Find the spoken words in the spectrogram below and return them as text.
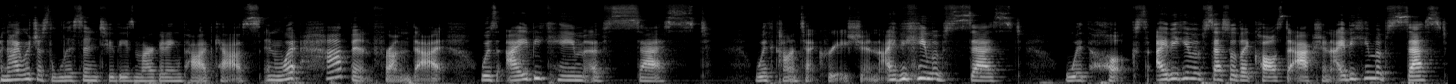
And I would just listen to these marketing podcasts. And what happened from that was I became obsessed with content creation. I became obsessed with hooks. I became obsessed with like calls to action. I became obsessed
